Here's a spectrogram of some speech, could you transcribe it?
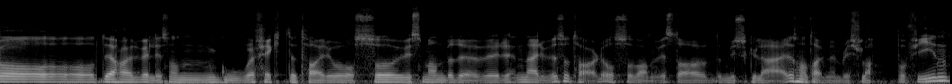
og det har veldig sånn god effekt. Det tar jo også, hvis man bedøver nerve, så tar det også vanligvis da det muskulære, sånn at armen blir slapp og fin.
